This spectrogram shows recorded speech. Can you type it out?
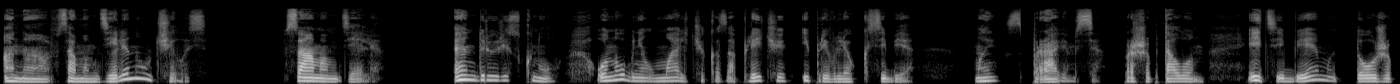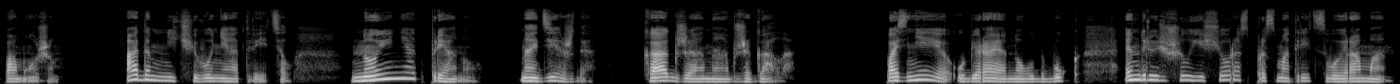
Она в самом деле научилась? В самом деле. Эндрю рискнул. Он обнял мальчика за плечи и привлек к себе. «Мы справимся», — прошептал он, — «и тебе мы тоже поможем». Адам ничего не ответил, но и не отпрянул. Надежда, как же она обжигала. Позднее, убирая ноутбук, Эндрю решил еще раз просмотреть свой роман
